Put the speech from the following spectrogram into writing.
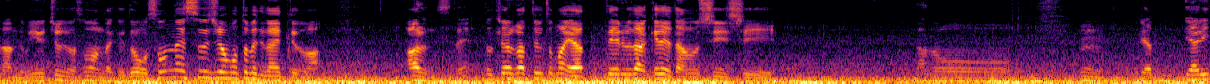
何でも YouTube でもそうなんだけどそんなに数字を求めてないっていうのはあるんですね。どちらかというとまあやってるだけで楽しいしあのーうんややり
